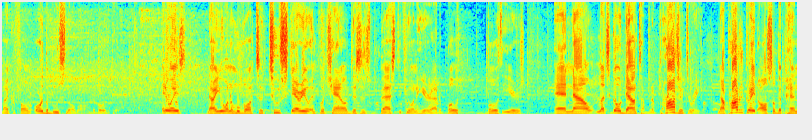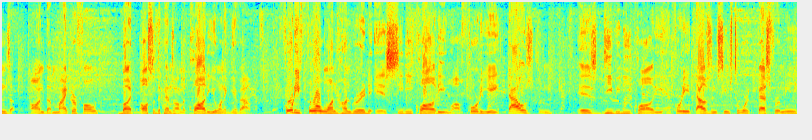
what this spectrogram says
microphone or the Blue Snowball. They're both good. Anyways, now you want to move on to two stereo input channel. This is best if you want to hear it out of both both ears. And now let's go down to the project rate. Now project rate also depends on the microphone, but also depends on the quality you want to give out. 44100 is CD quality, while 48000 is DVD quality, and 48,000 seems to work best for me.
